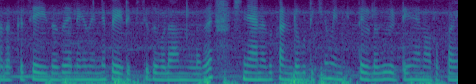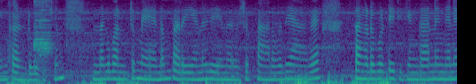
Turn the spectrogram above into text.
അതൊക്കെ ചെയ്തത്. അല്ലെങ്കിൽ നിന്നെ പേടിപ്പിച്ചത് ഇവളാന്നുള്ളത് പക്ഷെ ഞാനത് കണ്ടുപിടിക്കും. എനിക്ക് തെളിവ് കിട്ടി. ഞാൻ ഉറപ്പായും കണ്ടുപിടിക്കും. എന്നൊക്കെ പറഞ്ഞിട്ട് മേഡം പറയുകയാണ് ചെയ്യുന്നത്. പക്ഷെ പാർവതി ആകെ സങ്കടപ്പെട്ടിരിക്കും കാരണം ഇങ്ങനെ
